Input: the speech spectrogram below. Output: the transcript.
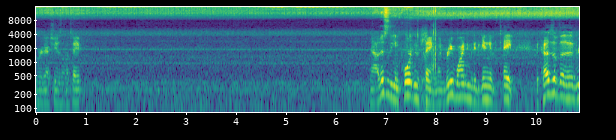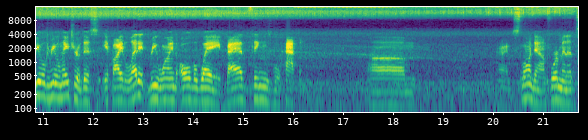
where it actually is on the tape. Now, this is the important thing. When rewinding the beginning of the tape, because of the reel-to-reel nature of this, if I let it rewind all the way, bad things will happen. Um, Alright, slowing down four minutes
